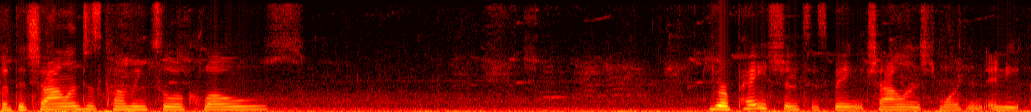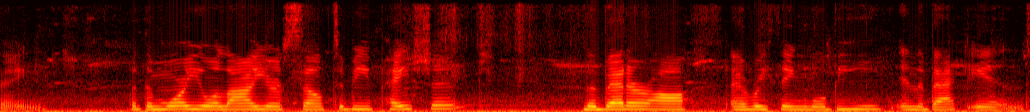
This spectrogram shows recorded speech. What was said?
But the challenge is coming to a close your patience is being challenged more than anything. But the more you allow yourself to be patient, the better off everything will be in the back end.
